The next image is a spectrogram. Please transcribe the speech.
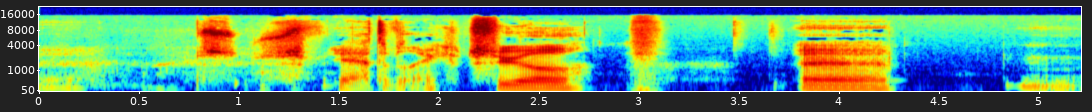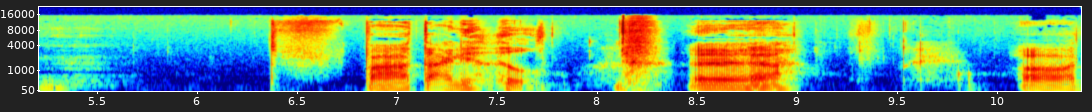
øh, ja, det ved jeg ikke. Syret. Øh, mm, bare dejlighed. Øh, Ja. Og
